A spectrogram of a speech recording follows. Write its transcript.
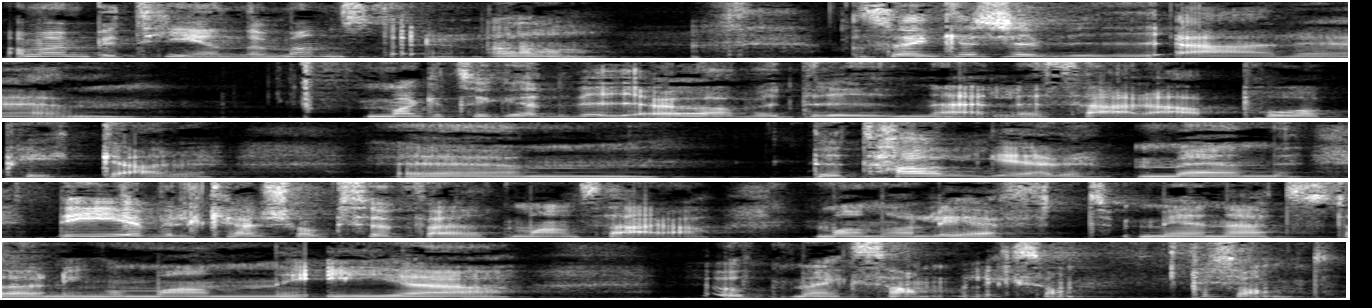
ja, men beteendemönster. Ja. Och sen kanske vi är... Eh, man kan tycka att vi är överdrivna eller så här påpickar eh, detaljer. Men det är väl kanske också för att man, så här, man har levt med en ätstörning och man är uppmärksam liksom, på sånt.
